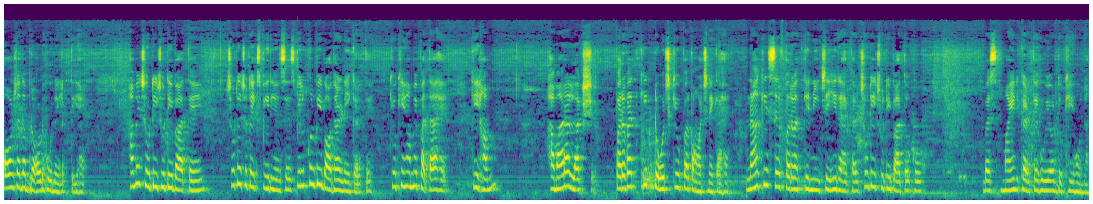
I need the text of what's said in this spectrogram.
और ज़्यादा ब्रॉड होने लगती है। हमें छोटी छोटी बातें छोटे छोटे एक्सपीरियंसेस बिल्कुल भी बॉधर नहीं करते, क्योंकि हमें पता है कि हम, हमारा लक्ष्य पर्वत की टोच के ऊपर पहुँचने का है, ना कि सिर्फ़ पर्वत के नीचे ही रहकर छोटी छोटी बातों को बस माइंड करते हुए और दुखी होना।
